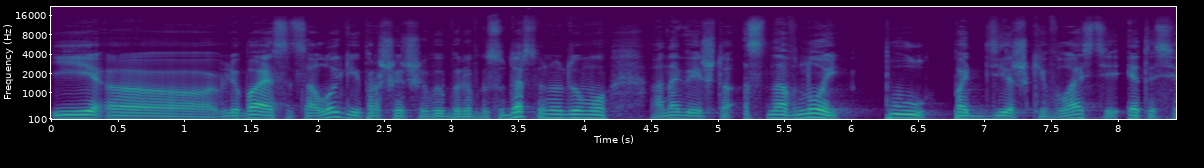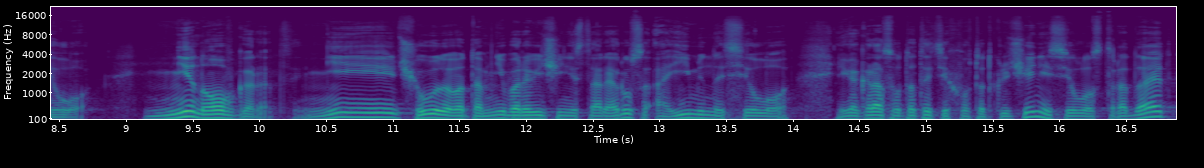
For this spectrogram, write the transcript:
И э, любая социология, прошедшие выборы в Государственную Думу, она говорит, что основной пул поддержки власти – это село. Не Новгород, не Чудово, там, не Боровичи, не Старая Руса, а именно село. И как раз вот от этих вот отключений село страдает,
